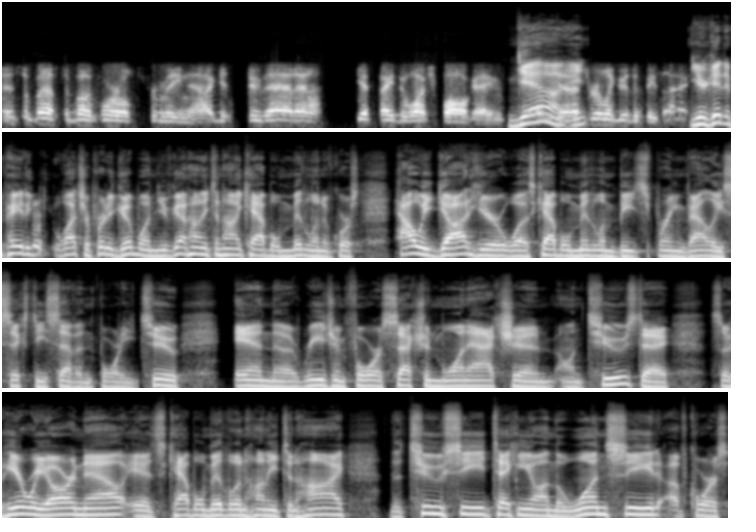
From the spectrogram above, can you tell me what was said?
it's the best of both worlds for me now. I get to do that, and I get paid to watch ball games. Yeah, yeah it's really good to be back. You're getting paid to watch a pretty good one. You've got Huntington High, Cabell Midland, of course. How we got here was Cabell Midland beat Spring Valley 67-42 in the Region 4 Section 1 action on Tuesday. So here we are now. It's Cabell Midland, Huntington High, the two seed taking on the one seed. Of course,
